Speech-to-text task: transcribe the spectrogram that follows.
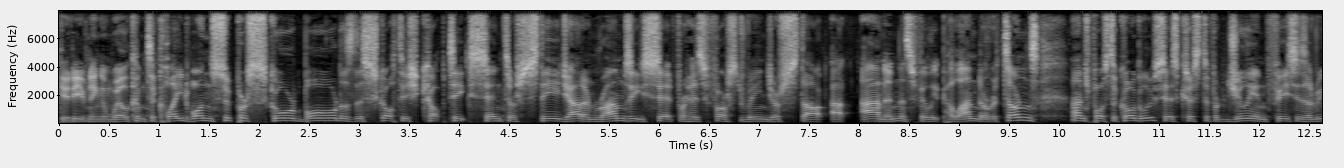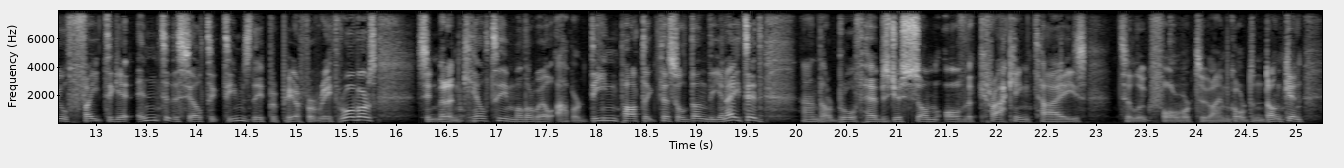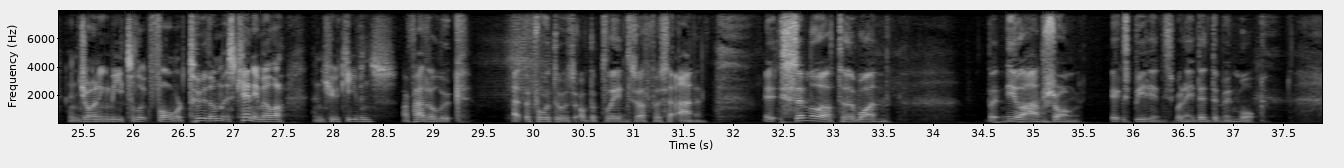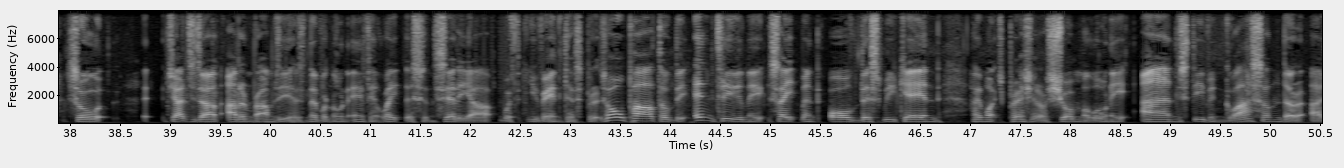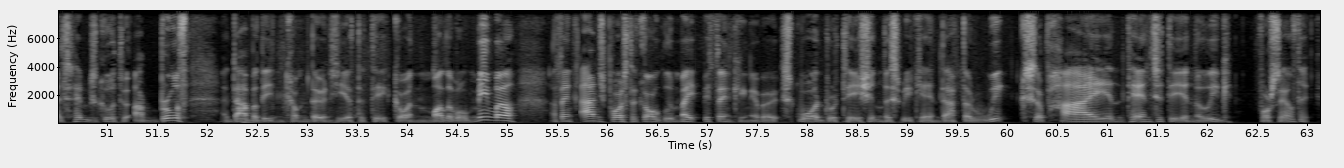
Good evening and welcome to Clyde One Super Scoreboard as the Scottish Cup takes centre stage. Aaron Ramsey set for his first Rangers start at Annan as Filip Helander returns. Ange Postecoglou says Christopher Jullien faces a real fight to get into the Celtic teams. They prepare for Raith Rovers, St Mirren Kelty, Motherwell Aberdeen, Partick Thistle Dundee United, and Arbroath Hibs. Just some of the cracking ties to look forward to. I'm Gordon Duncan, and joining me to look forward to them is Kenny Miller and Hugh Keevins. I've had a look at the photos of the plane surface at Annan. It's similar to the one that Neil Armstrong experienced when he did the moonwalk. So chances are Aaron Ramsey has never known anything like this in Serie A with Juventus, but it's all part of the intrigue and the excitement of this weekend. How much pressure are Shaun Maloney and Stephen Glass under as Hibs go to Arbroath and Aberdeen come down here to take on Motherwell? Meanwhile, I think Ange Postecoglou might be thinking about squad rotation this weekend after weeks of high intensity in the league for Celtic.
